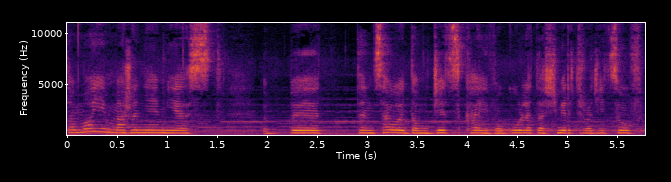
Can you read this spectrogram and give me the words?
to moim marzeniem jest, by ten cały dom dziecka i w ogóle ta śmierć rodziców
